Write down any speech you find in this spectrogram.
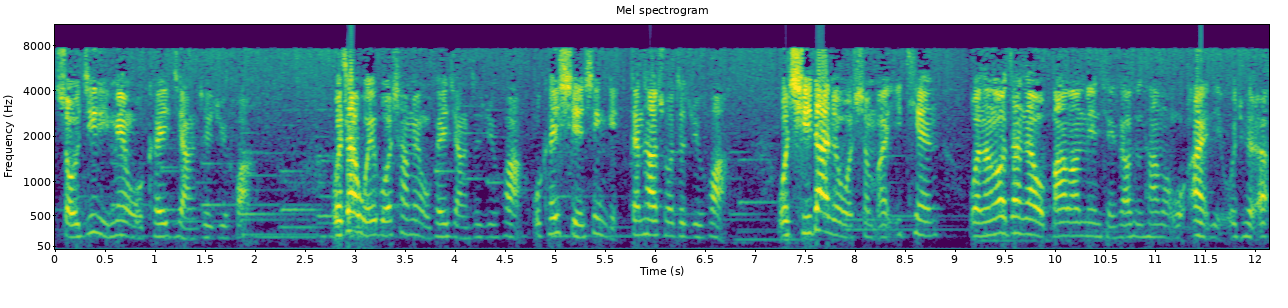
手机里面我可以讲这句话，我在微博上面我可以讲这句话，我可以写信给跟他说这句话。我期待着我什么一天我能够站在我爸妈面前告诉他们我爱你。我觉得。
